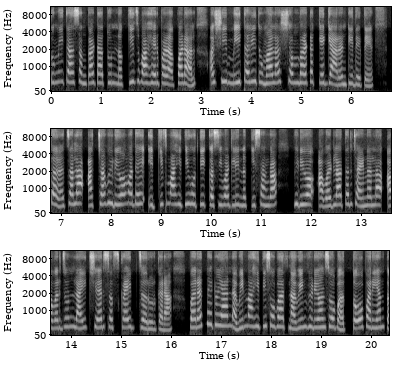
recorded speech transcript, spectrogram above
तुम्ही त्या संकटातून नक्कीच बाहेर पडा पडाल अशी मी तरी तुम्हाला शंभर टक्के गॅरंटी देते. तर चला आजच्या व्हिडिओमध्ये इतकीच माहिती होती. कशी वाटली नक्की सांगा. व्हिडिओ आवडला तर चॅनलला आवर्जून लाईक शेअर सबस्क्राईब जरूर करा. परत भेटूया नवीन माहितीसोबत नवीन व्हिडिओंसोबत. तोपर्यंत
